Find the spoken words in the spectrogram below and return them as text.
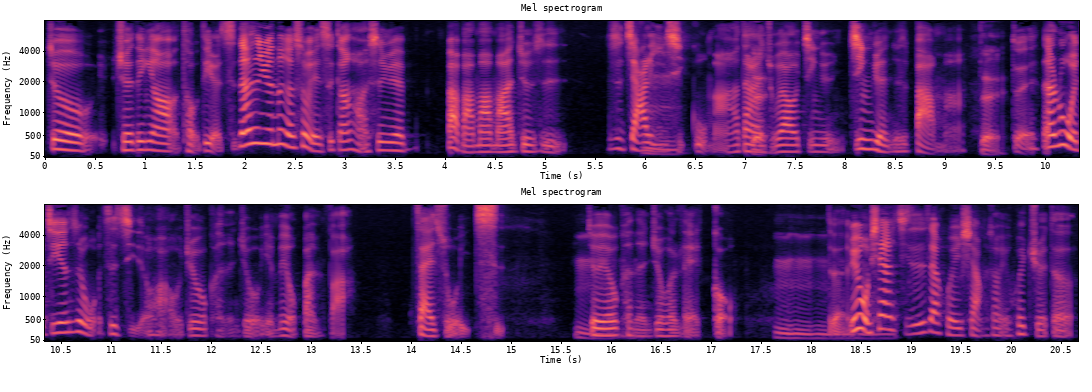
就决定要投第二次，但是因为那个时候也是刚好是因为爸爸妈妈就是是家里一起顾嘛，当然主要金源金源就是爸妈。对对，那如果今天是我自己的话，我觉得我可能就也没有办法再做一次。就有可能就会 let go，嗯嗯对，因为我现在其实，在回想的时候，也会觉得，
